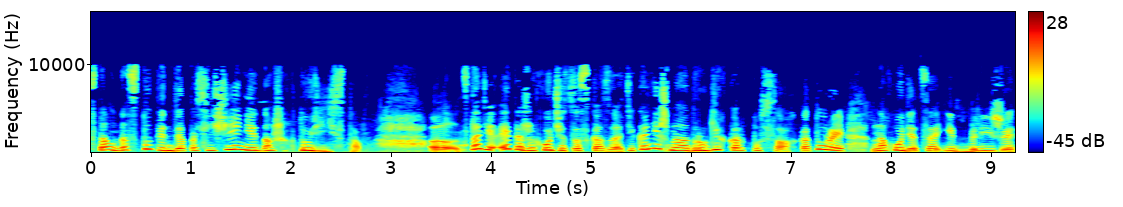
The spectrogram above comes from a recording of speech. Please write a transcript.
стал доступен для посещения наших туристов. Э, кстати, это же хочется сказать. И, конечно, о других корпусах, которые находятся и ближе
